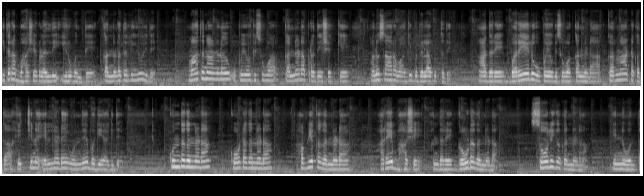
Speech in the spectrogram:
ಇತರ ಭಾಷೆಗಳಲ್ಲಿ ಇರುವಂತೆ ಕನ್ನಡದಲ್ಲಿಯೂ ಇದೆ. ಮಾತನಾಡಲು ಉಪಯೋಗಿಸುವ ಕನ್ನಡ ಪ್ರದೇಶಕ್ಕೆ ಅನುಸಾರವಾಗಿ ಬದಲಾಗುತ್ತದೆ. ಆದರೆ ಬರೆಯಲು ಉಪಯೋಗಿಸುವ ಕನ್ನಡ ಕರ್ನಾಟಕದ ಹೆಚ್ಚಿನ ಎಲ್ಲೆಡೆ ಒಂದೇ ಬಗೆಯಾಗಿದೆ. ಕುಂದಗನ್ನಡ, ಕೋಟಗನ್ನಡ, ಹವ್ಯಕಗನ್ನಡ ಅರೆ ಭಾಷೆ ಅಂದರೆ ಗೌಡಗನ್ನಡ, ಸೋಲಿಗಗನ್ನಡ ಎನ್ನುವಂಥ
